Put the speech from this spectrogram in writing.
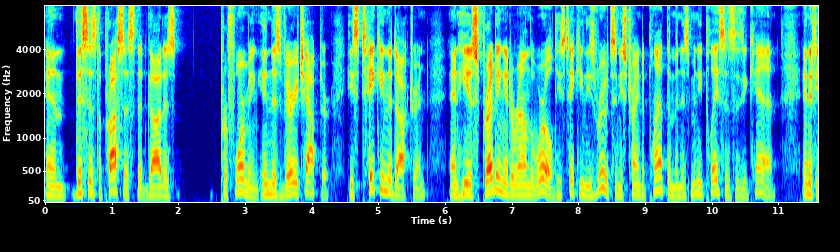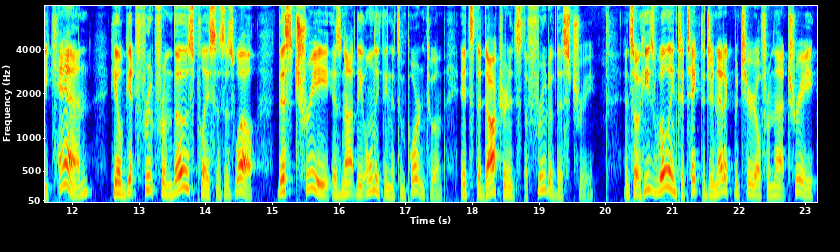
And this is the process that God is performing in this very chapter. He's taking the doctrine and he is spreading it around the world. He's taking these roots and he's trying to plant them in as many places as he can. And if he can, he'll get fruit from those places as well. This tree is not the only thing that's important to him, it's the doctrine, it's the fruit of this tree. And so he's willing to take the genetic material from that tree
